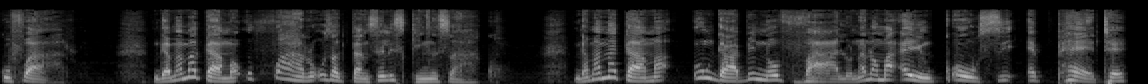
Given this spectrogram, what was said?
kuFaro. Ngamamagama uFaro uza kudanisela isiginci sakho. Ngamamagama ungabi novalo nanoma eyinkosi ephethe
